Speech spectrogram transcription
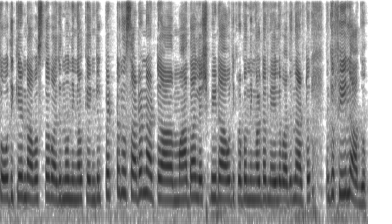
ചോദിക്കേണ്ട അവസ്ഥ വരുന്നു. നിങ്ങൾക്കെങ്കിൽ പെട്ടെന്ന് ആ മാതാ ലക്ഷ്മിയുടെ ആ ഒരു കൃപ നിങ്ങളുടെ മേൽ വരുന്നതായിട്ട് നിങ്ങൾക്ക് ഫീലാകും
